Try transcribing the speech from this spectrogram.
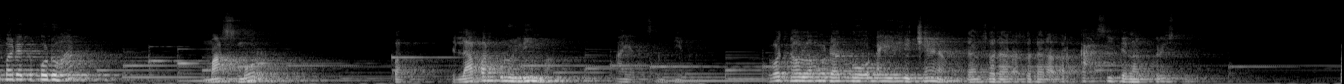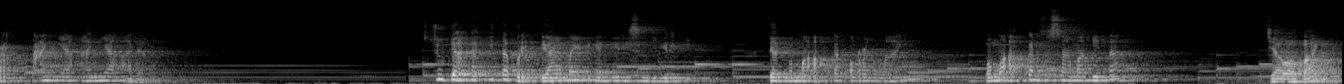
kepada kebodohan? Mazmur 85 ayat 9 Buat kaulah mudaku Aisyah Channel dan saudara-saudara terkasih dalam Kristus Pertanyaannya adalah, sudahkah kita berdamai dengan diri sendiri dan memaafkan orang lain, memaafkan sesama kita? Jawabannya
